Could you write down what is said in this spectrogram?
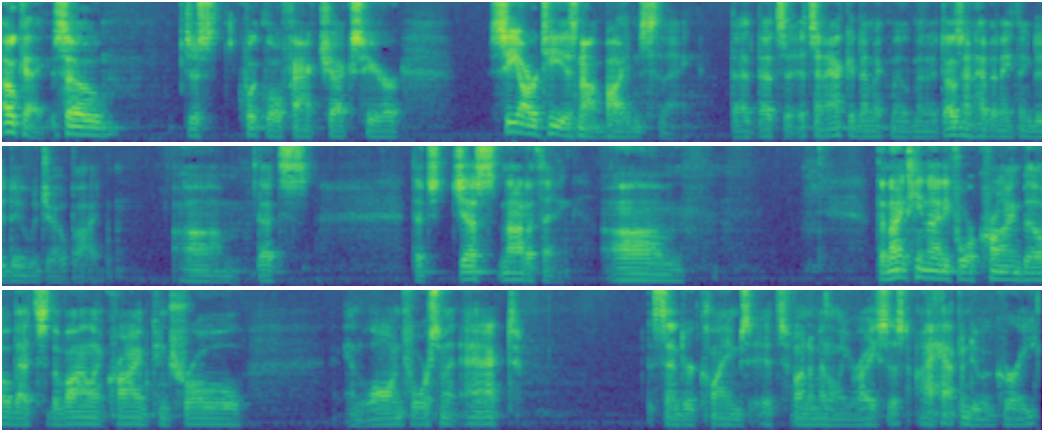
Okay, so just quick little fact checks here. CRT is not Biden's thing. That that's it's an academic movement. It doesn't have anything to do with Joe Biden. Um, that's that's just not a thing. Um, the 1994 crime bill, that's the Violent Crime Control and Law Enforcement Act. The senator claims it's fundamentally racist. I happen to agree.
